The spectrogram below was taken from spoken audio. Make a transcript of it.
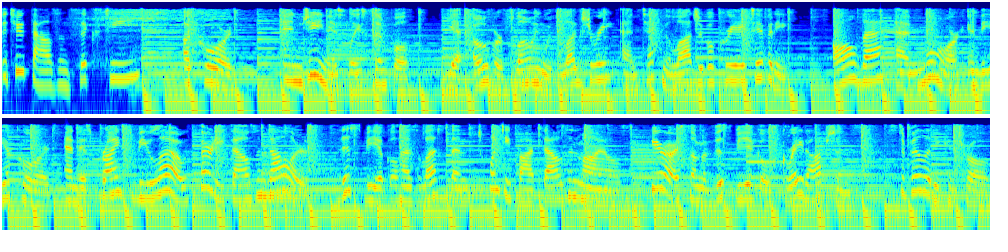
The 2016 Accord. Ingeniously simple, yet overflowing with luxury and technological creativity. All that and more in the Accord and is priced below $30,000. This vehicle has less than 25,000 miles. Here are some of this vehicle's great options. Stability control,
